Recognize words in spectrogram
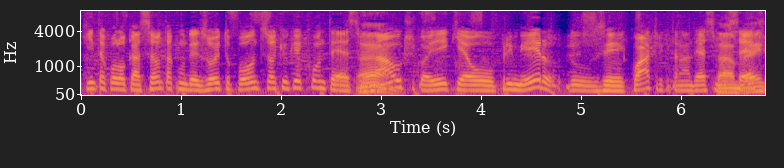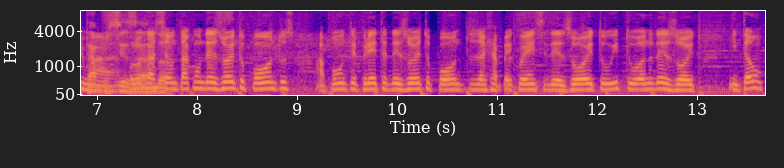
15 colocação, tá com 18 pontos, só que o que acontece? O É. Náutico aí, que é o primeiro do Z4, que tá na 17 Também tá precisando. colocação, tá com 18 pontos, a Ponte Preta 18 pontos, a Chapecoense 18, o Ituano 18. Então,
